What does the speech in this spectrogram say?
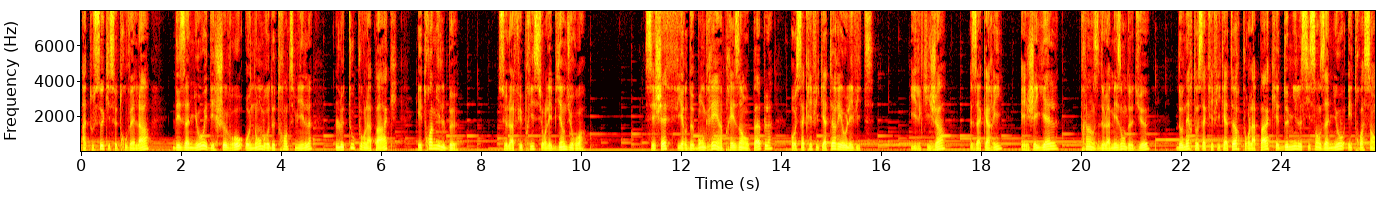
à tous ceux qui se trouvaient là, des agneaux et des chevreaux au nombre de trente mille, le tout pour la Pâque, et trois mille bœufs. Cela fut pris sur les biens du roi. Ces chefs firent de bon gré un présent au peuple, aux sacrificateurs et aux Lévites. Ilkija, Zacharie et Jéiel, princes de la maison de Dieu, donnèrent aux sacrificateurs pour la Pâque cents agneaux et trois cents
